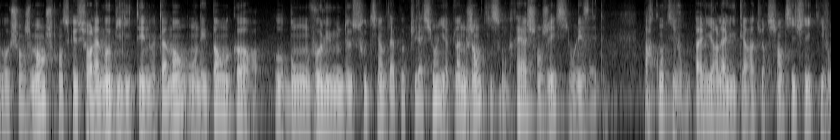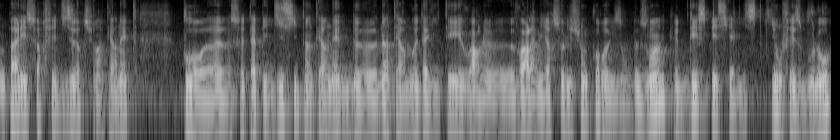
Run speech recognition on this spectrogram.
au changement, je pense que sur la mobilité notamment, on n'est pas encore au bon volume de soutien de la population. Il y a plein de gens qui sont prêts à changer si on les aide. Par contre, ils vont pas lire la littérature scientifique, ils vont pas aller surfer 10 heures sur Internet pour euh, se taper 10 sites internet d'intermodalité et voir, le, voir la meilleure solution pour eux. Ils ont besoin que des spécialistes qui ont fait ce boulot,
